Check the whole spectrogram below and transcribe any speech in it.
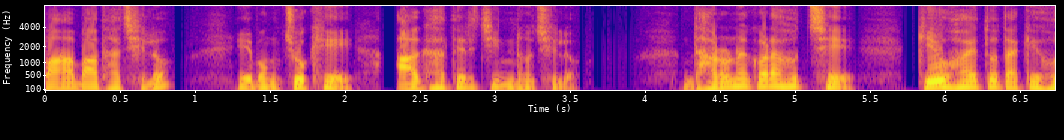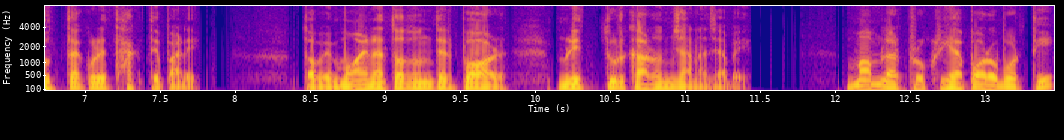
পা বাঁধা ছিল। এবং চোখে আঘাতের চিহ্ন ছিল। ধারণা করা হচ্ছে, কেউ হয়তো তাকে হত্যা করে থাকতে পারে। তবে ময়নাতদন্তের পর মৃত্যুর কারণ জানা যাবে। মামলার প্রক্রিয়া পরবর্তী,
